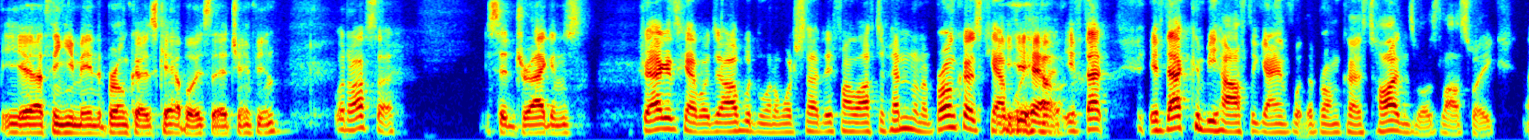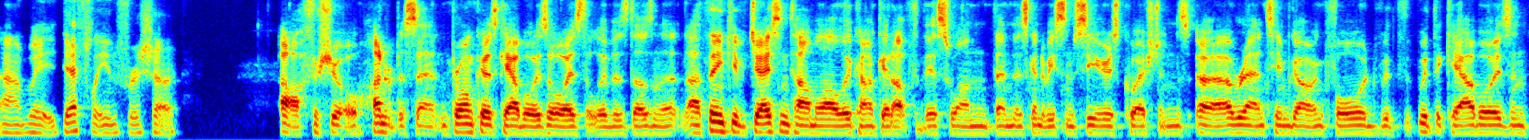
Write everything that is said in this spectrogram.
Yeah, I think you mean the Broncos Cowboys there, champion. What did I say? You said Dragons. Dragons Cowboys. I wouldn't want to watch that if my life depended on a Broncos Cowboys. Yeah. If that if that can be half the game of what the Broncos Titans was last week, um, we're definitely in for a show. Oh, for sure, hundred percent. Broncos Cowboys always delivers, doesn't it? I think if Jason Taumalolo can't get up for this one, then there's going to be some serious questions uh, around him going forward with with the Cowboys and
